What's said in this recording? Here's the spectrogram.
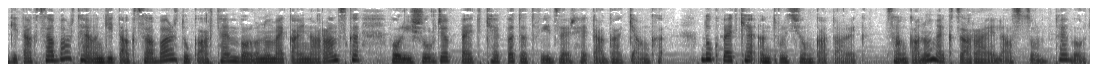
Գիտակցաբար թե անգիտակցաբար դուք արդեն որոնում եք այն առանցքը, որի շուրջը պետք է պատտվի ձեր հետագա կյանքը։ Դուք պետք է ընտրություն կատարեք։ Ցանկանում եք ծառայել Աստծուն, թե ոչ։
